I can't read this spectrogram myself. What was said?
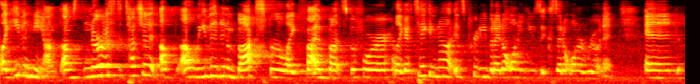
like even me, I'm, I'm nervous to touch it. I'll, I'll leave it in a box for like five months before, like I've taken it out, it's pretty, but I don't want to use it because I don't want to ruin it. And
